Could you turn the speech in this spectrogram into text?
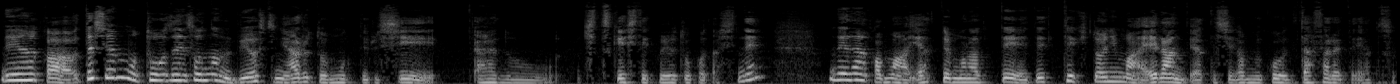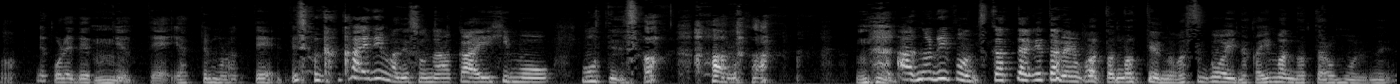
でなんか私はもう当然そんなの美容室にあると思ってるしあの着付けしてくれるとこだしね。でなんかまあやってもらってで適当にまあ選んで私が向こうで出されたやつを。でこれでって言ってやってもらって、でその帰りまでその赤い紐を持っててさ 母が。あのリボン使ってあげたらよかったなっていうのがすごいなんか今になったら思うよね。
